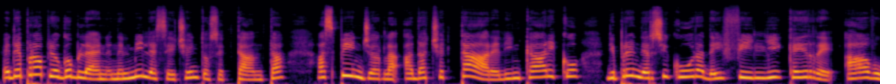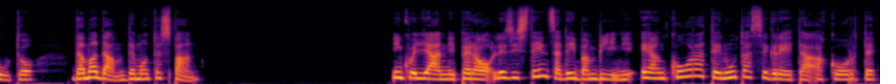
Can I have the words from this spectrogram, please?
ed è proprio Gobelin nel 1670 a spingerla ad accettare l'incarico di prendersi cura dei figli che il re ha avuto da Madame de Montespan. In quegli anni però l'esistenza dei bambini è ancora tenuta segreta a corte,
